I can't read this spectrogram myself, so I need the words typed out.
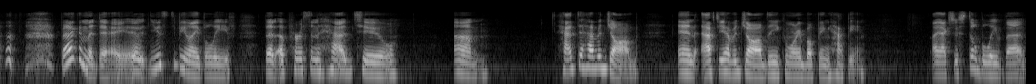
back in the day, it used to be my belief that a person had to, um, had to have a job, and after you have a job, then you can worry about being happy. I actually still believe that.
